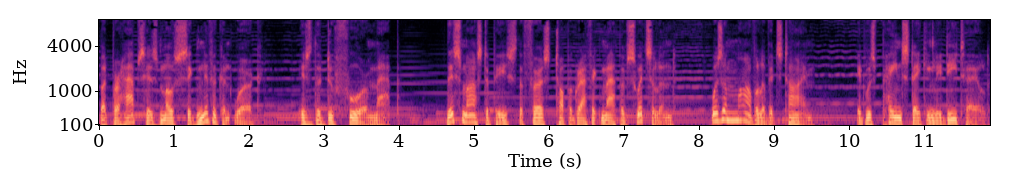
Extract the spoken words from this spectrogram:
But perhaps his most significant work is the Dufour map. This masterpiece, the first topographic map of Switzerland, was a marvel of its time. It was painstakingly detailed,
